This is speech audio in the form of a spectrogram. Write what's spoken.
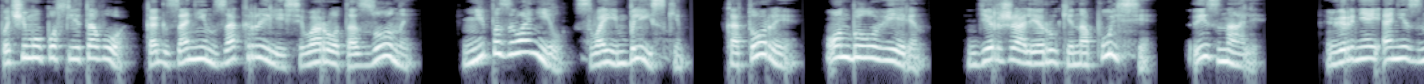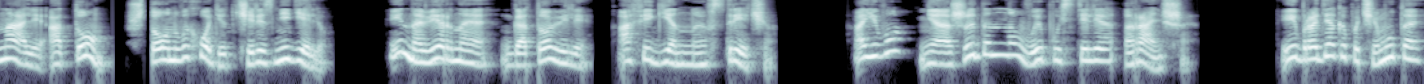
Почему после того, как за ним закрылись ворота зоны, не позвонил своим близким, которые, он был уверен, держали руки на пульсе и знали. Вернее, они знали о том, что он выходит через неделю. И, наверное, готовили офигенную встречу. А его неожиданно выпустили раньше и бродяга почему-то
